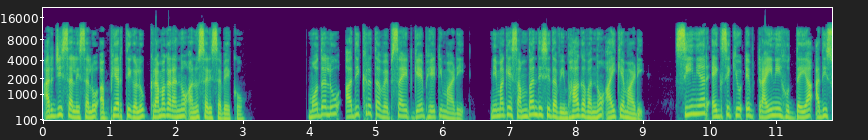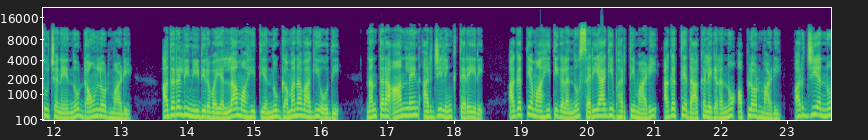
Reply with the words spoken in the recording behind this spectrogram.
ಅರ್ಜಿ ಸಲ್ಲಿಸಲು ಅಭ್ಯರ್ಥಿಗಳು ಕ್ರಮಗಳನ್ನು ಅನುಸರಿಸಬೇಕು. ಮೊದಲು ಅಧಿಕೃತ ವೆಬ್ಸೈಟ್ಗೆ ಭೇಟಿ ಮಾಡಿ. ನಿಮಗೆ ಸಂಬಂಧಿಸಿದ ವಿಭಾಗವನ್ನು ಆಯ್ಕೆ ಮಾಡಿ. ಸೀನಿಯರ್ ಎಕ್ಸಿಕ್ಯೂಟಿವ್ ಟ್ರೈನಿ ಹುದ್ದೆಯ ಅಧಿಸೂಚನೆಯನ್ನು ಡೌನ್ಲೋಡ್ ಮಾಡಿ. ಅದರಲ್ಲಿ ನೀಡಿರುವ ಎಲ್ಲಾ ಮಾಹಿತಿಯನ್ನು ಗಮನವಾಗಿ ಓದಿ. ನಂತರ ಆನ್ಲೈನ್ ಅರ್ಜಿ ಲಿಂಕ್ ತೆರೆಯಿರಿ. ಅಗತ್ಯ ಮಾಹಿತಿಗಳನ್ನು ಸರಿಯಾಗಿ ಭರ್ತಿ ಮಾಡಿ, ಅಗತ್ಯ ದಾಖಲೆಗಳನ್ನು ಅಪ್ಲೋಡ್ ಮಾಡಿ, ಅರ್ಜಿಯನ್ನು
